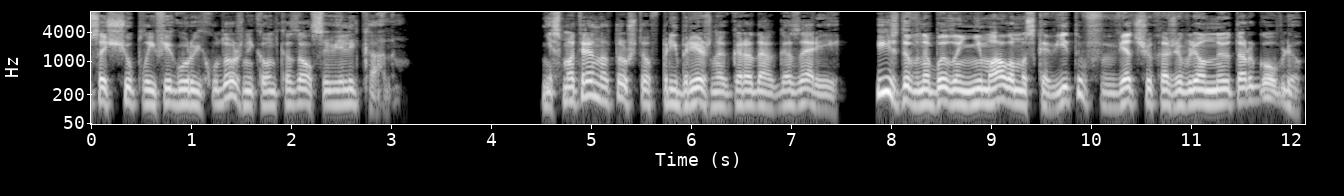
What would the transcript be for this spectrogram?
со щуплой фигурой художника он казался великаном. Несмотря на то, что в прибрежных городах Газарии издавна было немало московитов, ведших оживленную торговлю,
